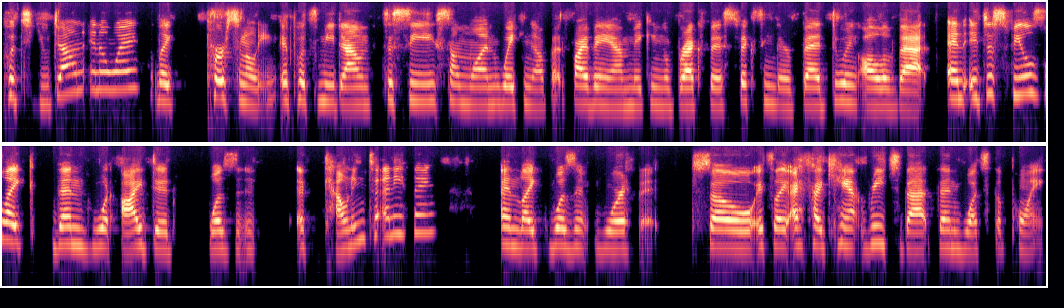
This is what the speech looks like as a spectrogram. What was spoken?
puts you down in a way. Like personally, it puts me down to see someone waking up at 5 a.m., making a breakfast, fixing their bed, doing all of that. And it just feels like then what I did wasn't accounting to anything and like wasn't worth it. So it's like if I can't reach that, then what's the point?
